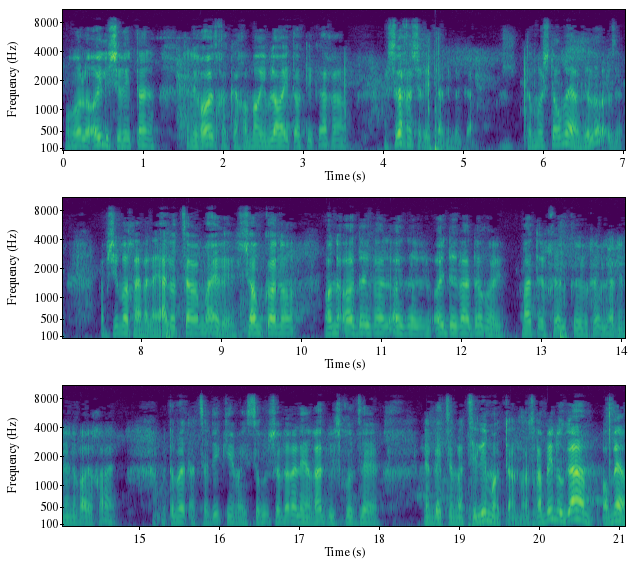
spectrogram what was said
הוא אומר לו, אוי לי שראיתני, שאני רואה אותך ככה. הוא אמר, אם לא ראית אותי ככה, אשריך שראיתני בכך. אתה מה שאתה אומר, זה לא, זה... רב שמעון יוחאי, אבל היה לו צער מהר, שום קונו, אוי די והדורוי, מה אתם חלק וחבל לעדיננו בר יוחאי. זאת אומרת, הצדיקים, האיסורים שעובר עליהם, רק בזכות זה, הם בעצם מצילים אותנו. אז רבינו גם אומר,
